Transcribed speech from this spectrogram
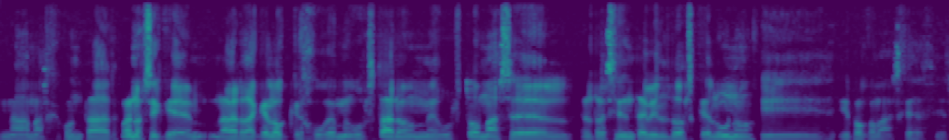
nada más que contar. Bueno, sí que la verdad que lo que jugué me gustaron. Me gustó más el, Resident Evil 2 que el 1 y, y poco más que decir.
